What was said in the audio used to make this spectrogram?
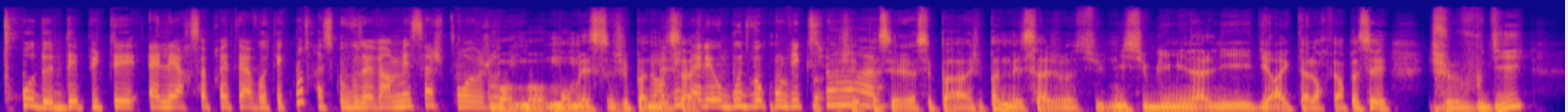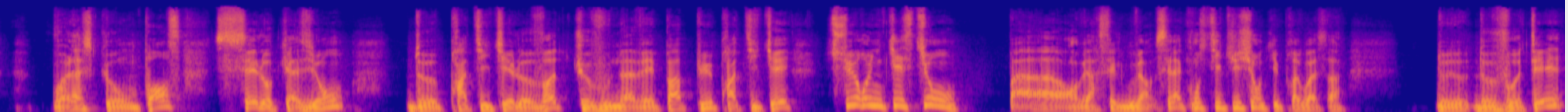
trop de députés LR s'apprêtaient à voter contre. Est-ce que vous avez un message pour eux aujourd'hui mon, mon mess- j'ai pas de message. d'aller au bout de vos Bah, convictions j'ai euh, pas, pas, pas de message ni subliminal ni direct à leur faire passer. Je vous dis, voilà ce qu'on pense. C'est l'occasion de pratiquer le vote que vous n'avez pas pu pratiquer sur une question. Renverser le gouvernement. C'est la Constitution qui prévoit ça. De, voter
